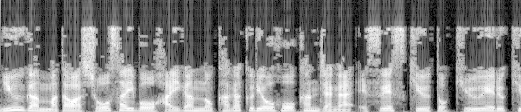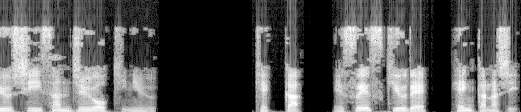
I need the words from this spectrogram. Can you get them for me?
乳がんまたは小細胞肺がんの化学療法患者が SSQ と QLQC30 を記入。結果、SSQ で変化なし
